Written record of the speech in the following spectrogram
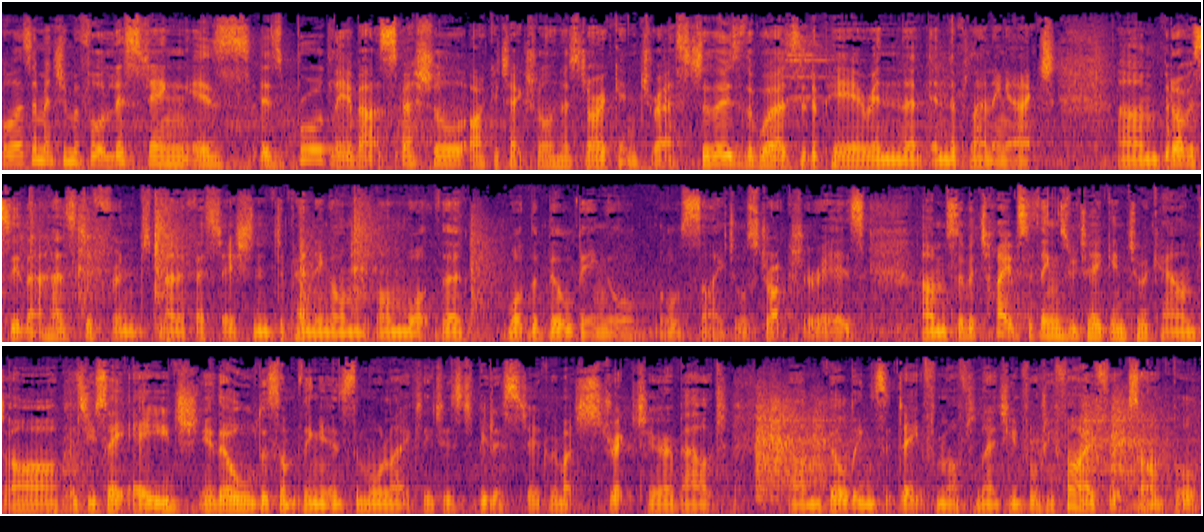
Well, as I mentioned before, listing is, is broadly about special architectural and historic interest. So those are the words that appear in the in the Planning Act. Um, but obviously, that has different manifestations depending on, on what the what the building or, or site or structure is. Um, so the types of things we take into account are, as you say, age. You know, the older something is, the more likely is to be listed. We're much stricter about um, buildings that date from after 1945, for example.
